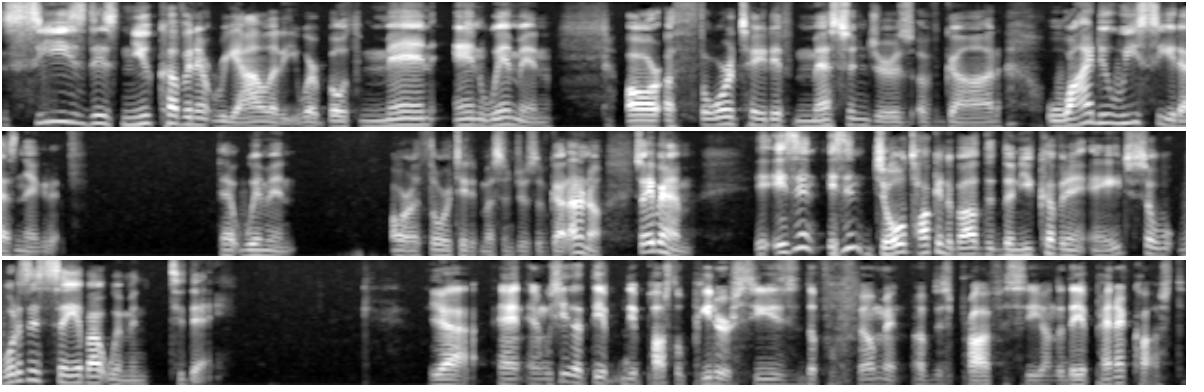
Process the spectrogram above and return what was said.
sees this new covenant reality where both men and women are authoritative messengers of God, why do we see it as negative that women are authoritative messengers of God? I don't know. So Abraham, isn't isn't Joel talking about the, the new covenant age? So what does it say about women today? Yeah, and, and we see that the, the Apostle Peter sees the fulfillment of this prophecy on the day of Pentecost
